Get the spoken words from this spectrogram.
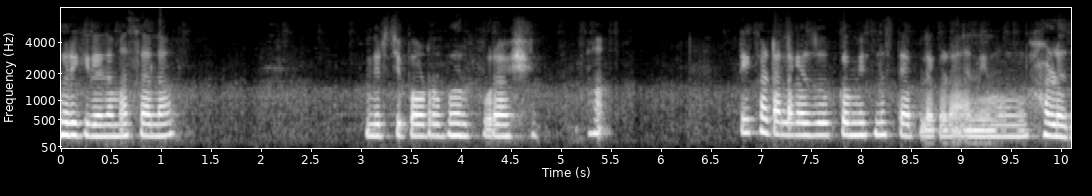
घरी केलेला मसाला मिरची पावडर भरपूर अशी. हां. तिखटाला काय जो कमीच नसते आपल्याकडं. आणि मग हळद.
